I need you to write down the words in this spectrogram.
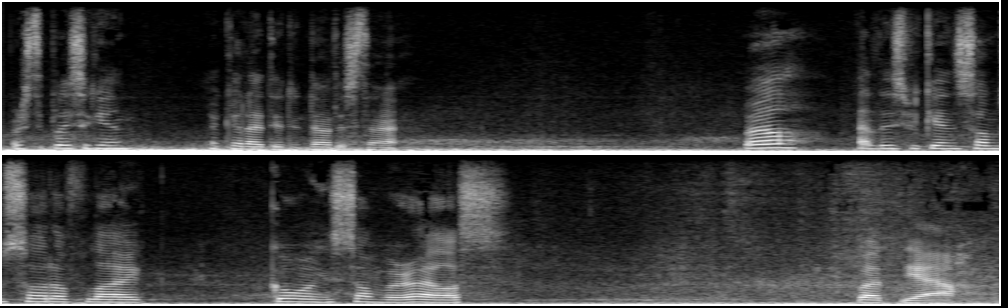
Where's the place again? Okay, I didn't notice that. Well, at least we can some sort of like going somewhere else. But yeah.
